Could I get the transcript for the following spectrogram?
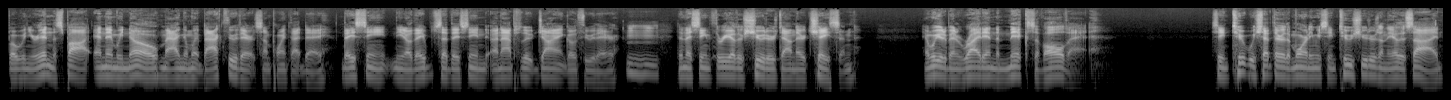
but when you're in the spot, and then we know Magnum went back through there at some point that day. They seen, you know, they said they seen an absolute giant go through there. hmm Then they seen three other shooters down there chasing, and we would have been right in the mix of all that. Seen two. We sat there the morning. We seen two shooters on the other side.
